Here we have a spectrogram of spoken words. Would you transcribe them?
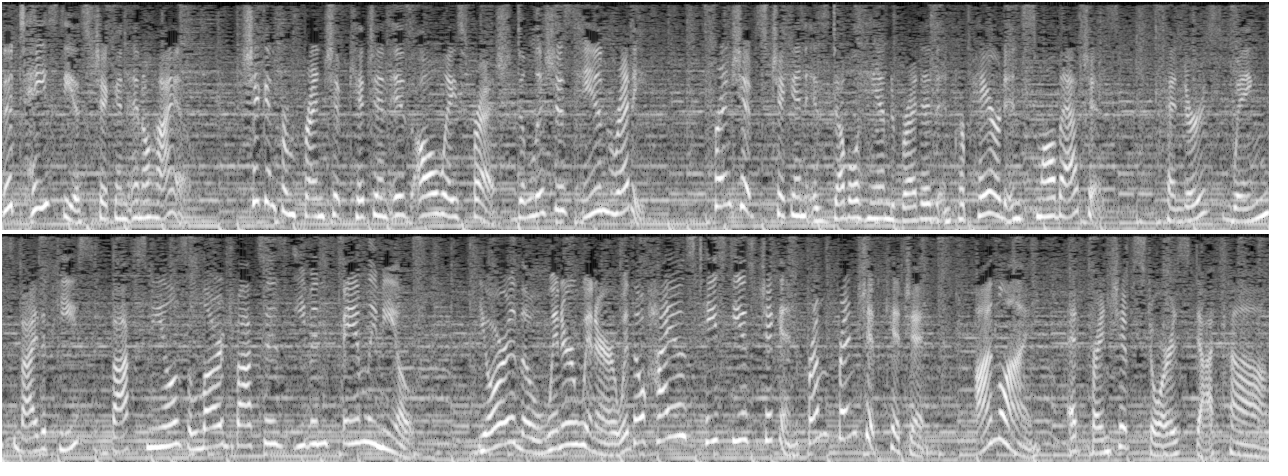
The tastiest chicken in Ohio. Chicken from Friendship Kitchen is always fresh, delicious, and ready. Friendship's chicken is double hand breaded and prepared in small batches. Tenders, wings, by the piece, box meals, large boxes, even family meals. You're the winner winner with Ohio's tastiest chicken from Friendship Kitchen. Online at friendshipstores.com.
